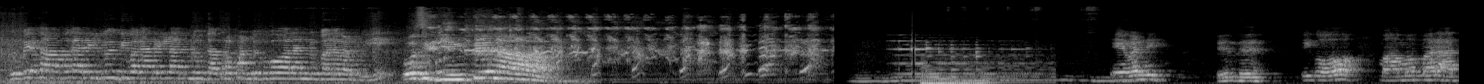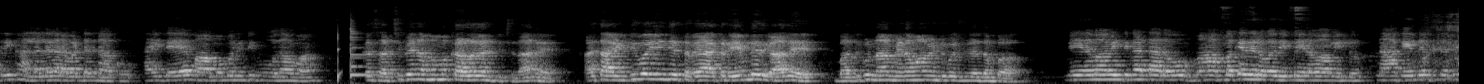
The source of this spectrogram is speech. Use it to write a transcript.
అని నువ్వు దసరా పండుగ పోవాలని నువ్వు అనబడి ఓసి గింతేనా? ఏమండి ఏందే? ఇగో మా అమ్మమ్మ రాత్రి కళ్ళల్లో కనబడ్డది నాకు. అయితే మా అమ్మమ్మ ఇంటికి పోదామా? ఇంకా చచ్చిపోయిన అమ్మమ్మ కళ్ళగా అనిపించింది అనే అయితే ఆ ఇంటికి పోయి ఏం చేస్తావే? అక్కడ ఏం లేదు కాదే. బతుకున్నా మినమామ ఇంటికి వచ్చి చేద్దాం పా మేనమామ ఇంటికి అంటాను మా అమ్మకే తెలియదు మేనమామ ఇల్లు. నాకేం తెలుస్తుంది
